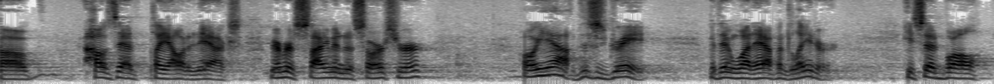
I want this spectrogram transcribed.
Uh, how's that play out in Acts? Remember Simon the sorcerer? Oh, yeah, this is great. But then what happened later? He said, Well,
